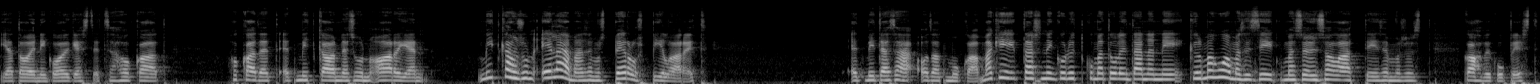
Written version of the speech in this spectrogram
ja toi niinku oikeasti, että sä hokaat, hokaat että et mitkä on ne sun arjen, mitkä on sun elämän semmoiset peruspilarit, että mitä sä otat mukaan. Mäkin tässä niinku nyt kun mä tulin tänne, niin kyllä mä huomasin siinä, kun mä söin salaattia semmoisesta kahvikupista.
